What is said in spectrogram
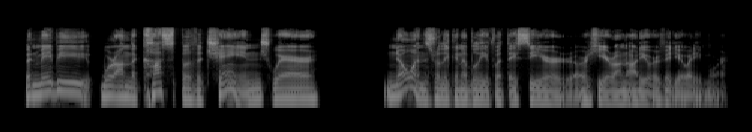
But maybe we're on the cusp of a change where no one's really going to believe what they see or, or hear on audio or video anymore.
